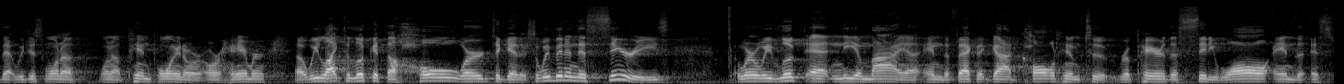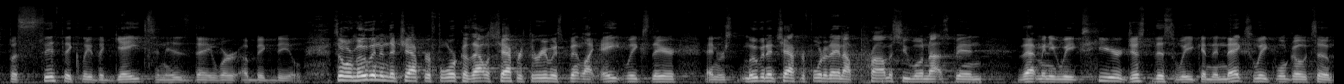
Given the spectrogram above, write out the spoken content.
that we just want to want to pinpoint or, or hammer. Uh, we like to look at the whole Word together. So we've been in this series where we've looked at Nehemiah and the fact that God called him to repair the city wall and the, specifically the gates in his day were a big deal. So we're moving into chapter four because that was chapter three. We spent like eight weeks there, and we're moving in chapter four today. And I promise you, we'll not spend that many weeks here just this week. And the next week we'll go to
